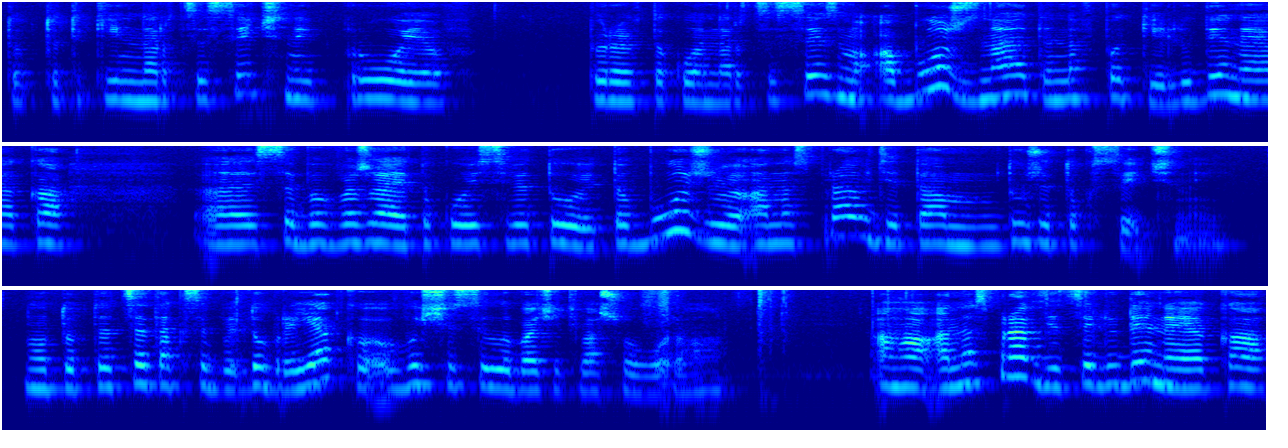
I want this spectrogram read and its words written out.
Тобто такий нарцисичний прояв прояв такого нарцисизму, або ж, знаєте, навпаки, людина, яка е, себе вважає такою святою та Божою, а насправді там дуже токсичний. Ну, тобто, це так себе. Добре, як вищі сили бачать вашого ворога? Ага, а насправді це людина, яка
